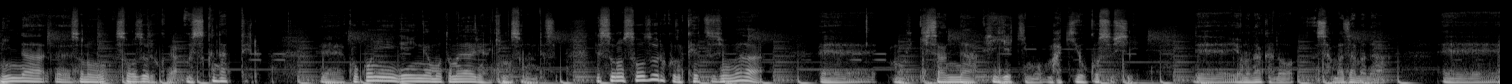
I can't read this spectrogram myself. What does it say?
みんなその想像力が薄くなっている。えー、ここに原因が求められるような気もするんです。でその想像力の欠如が、えー、もう悲惨な悲劇も巻き起こすしで世の中のさまざまな、え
